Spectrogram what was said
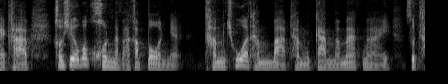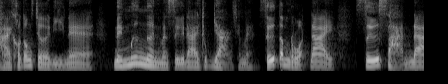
นะครับ เขาเชื่อว่าคนแบบอาคาโปนเนี่ยทำชั่วทำบาปทำกรรมมามากมาย สุดท้ายเขาต้องเจอดีแน่ ในเมื่อเงินมันซื้อได้ทุกอย่างใช่ไหมซื้อตำรวจได้ ซื้อศาลได้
